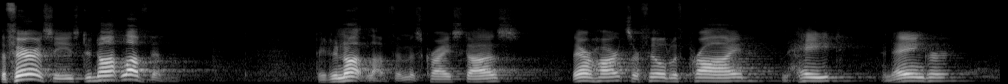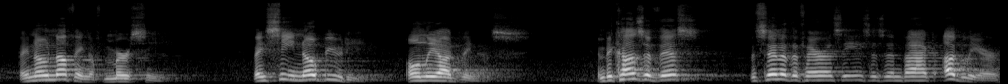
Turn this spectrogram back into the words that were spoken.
The Pharisees do not love them. They do not love them as Christ does. Their hearts are filled with pride and hate and anger. They know nothing of mercy. They see no beauty, only ugliness. And because of this, the sin of the Pharisees is in fact uglier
